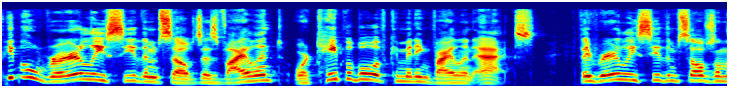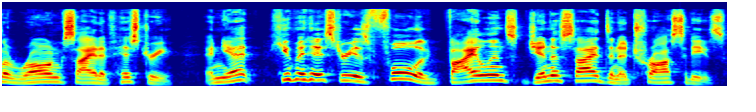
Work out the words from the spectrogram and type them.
People rarely see themselves as violent or capable of committing violent acts. They rarely see themselves on the wrong side of history, and yet, human history is full of violence, genocides, and atrocities.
